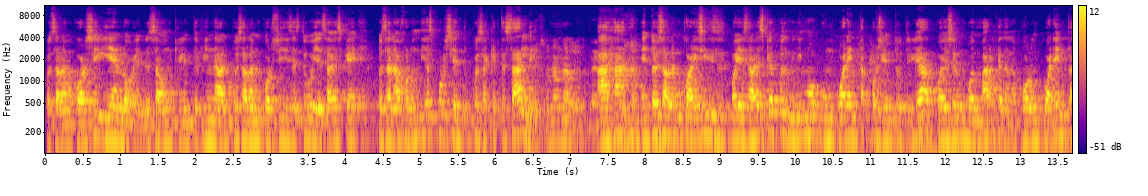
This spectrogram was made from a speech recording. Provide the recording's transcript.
pues a lo mejor si bien lo vendes a un cliente final, pues a lo mejor si dices tú, oye, ¿sabes qué? Pues a lo mejor un 10%, pues a qué te sale. Es una analogía. Ajá, entonces a lo mejor ahí sí dices, oye, ¿sabes qué? Pues mínimo un 40% de utilidad, puede ser un buen margen, a lo mejor un 40%,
